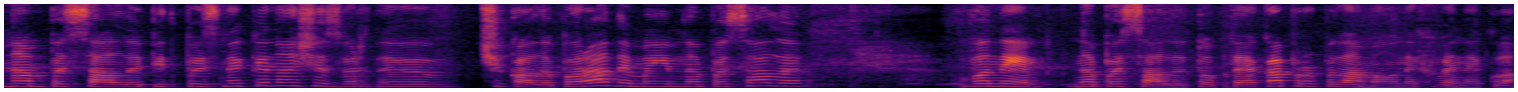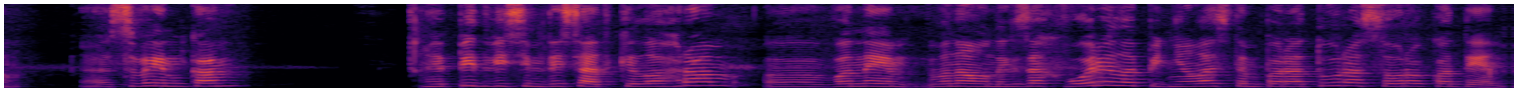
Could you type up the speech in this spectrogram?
нам писали підписники наші, звер... е, чекали поради, ми їм написали. Вони написали, тобто, яка проблема у них виникла. Е, Свинка під 80 кг, вони, вона у них захворіла, піднялась температура 41.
